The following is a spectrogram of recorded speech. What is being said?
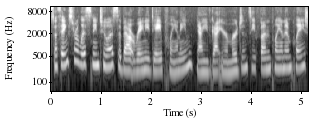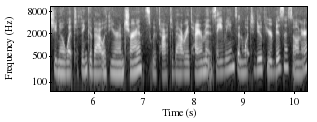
So, thanks for listening to us about rainy day planning. Now you've got your emergency fund plan in place. You know what to think about with your insurance. We've talked about retirement savings and what to do if you're a business owner.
